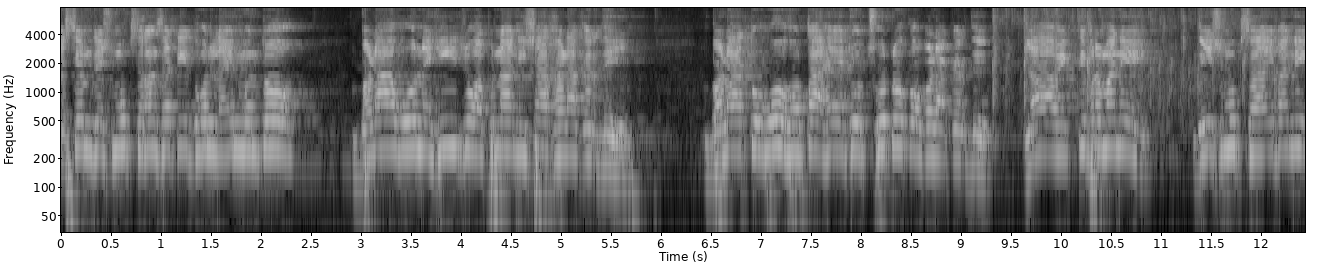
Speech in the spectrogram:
एस एम देशमुख सरांसाठी दोन लाईन म्हणतो बड़ा वो नहीं जो अपना निशा खड़ा कर दे. बड़ा तो वो होता है जो छोटो को बड़ा कर दे. या व्यक्तीप्रमाणे देशमुख साहेबांनी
